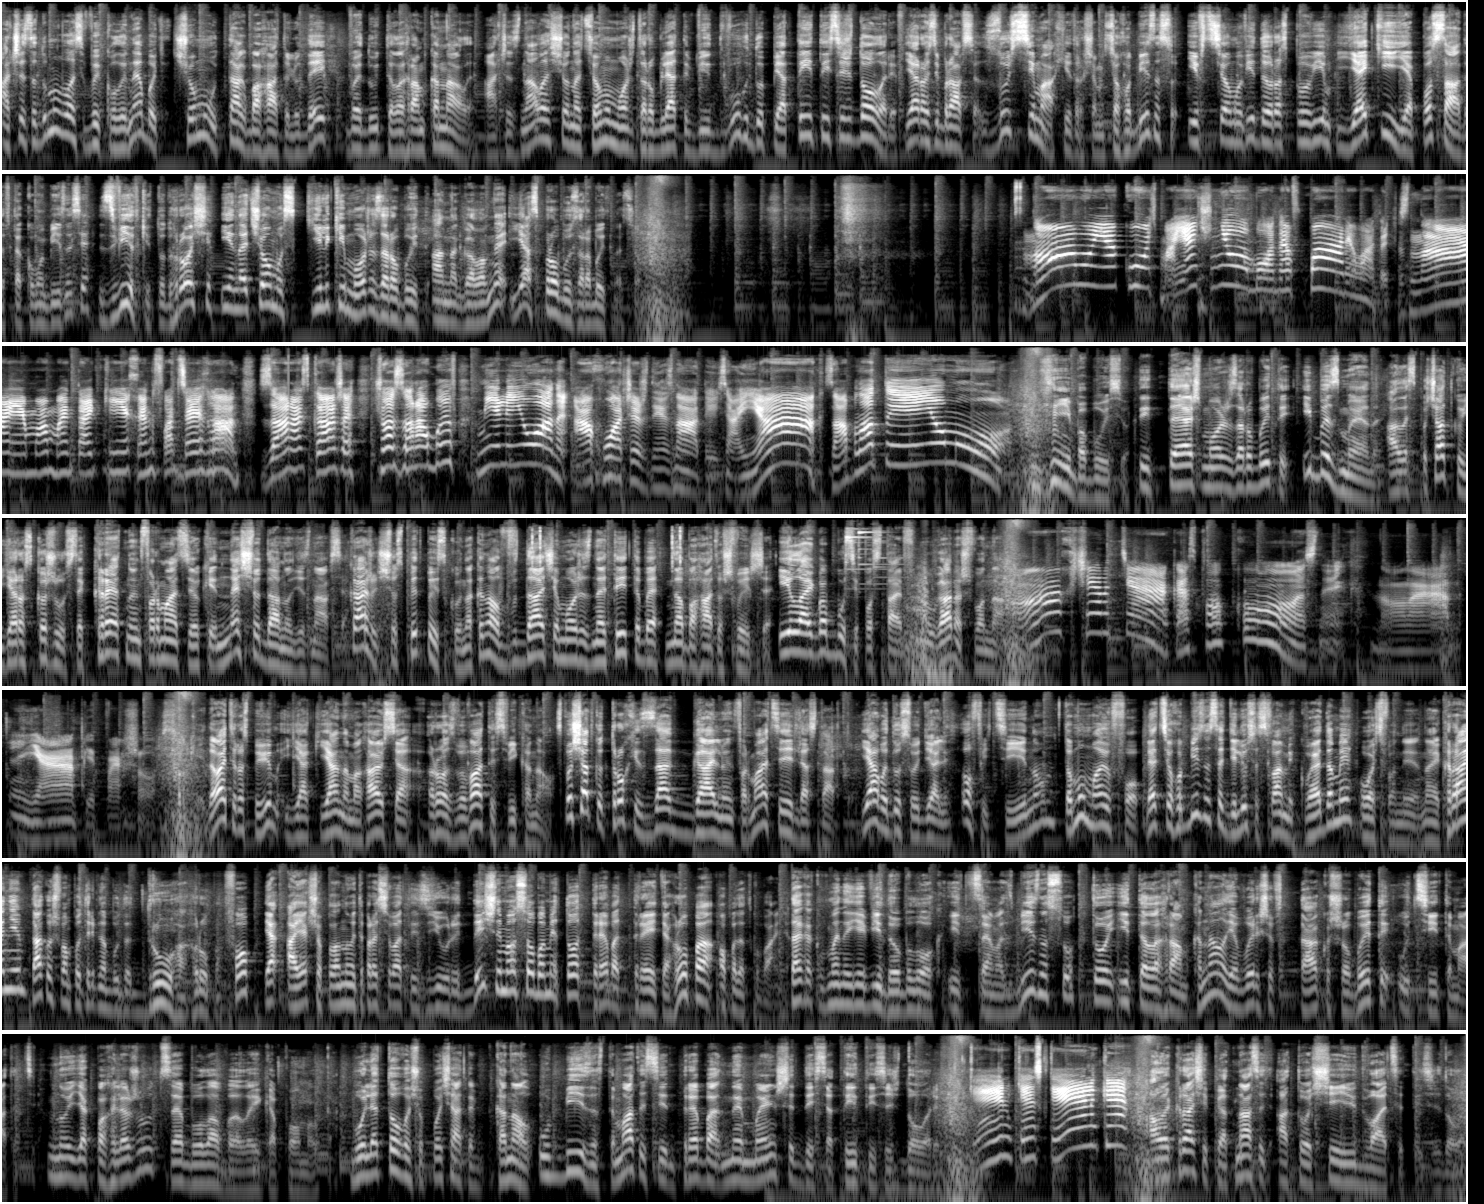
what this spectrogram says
А чи задумувались ви коли-небудь, чому так багато людей ведуть телеграм-канали? А чи знали, що на цьому можна заробляти від 2 до 5 тисяч доларів? Я розібрався з усіма хитрощами цього бізнесу, і в цьому відео розповім, які є посади в такому бізнесі, звідки тут гроші і на чому скільки можна заробити. А на головне, я спробую заробити на цьому. Якусь маячню буде впарювати. Знаємо ми таких інфоциган. Зараз каже, що заробив мільйони. А хочеш дізнатися, як? Заплати йому. Ні, бабусю, ти теж можеш заробити і без мене. Але спочатку я розкажу секретну інформацію, яку нещодавно дізнався. Кажуть, що з підпискою на канал вдача може знайти тебе набагато швидше. І лайк бабусі постав. Ну гарна ж вона. Ох, чертяка, спокусник. Ну ладно, я підпишусь. Окей, давайте розповім, як я намагаюся розвивати свій канал. Спочатку трохи загальної інформації для старту. Я веду свою діяльність офіційно, тому маю ФОП. Для цього бізнесу ділюся з вами кведами. Ось вони на екрані. Також вам потрібна буде друга група ФОП. А якщо плануєте працювати з юридичними особами, то треба третя група оподаткування. Так як в мене є відеоблог і тема з бізнесу, то і телеграм-канал я вирішив також робити у цій тематиці. Ну і як погляжу, це була велика помилка. Бо для того, щоб почати канал у бізнес-тематиці, треба не менше 10 тисяч доларів. Скільки, скільки? Але краще 15, а то ще й 20 тисяч доларів.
